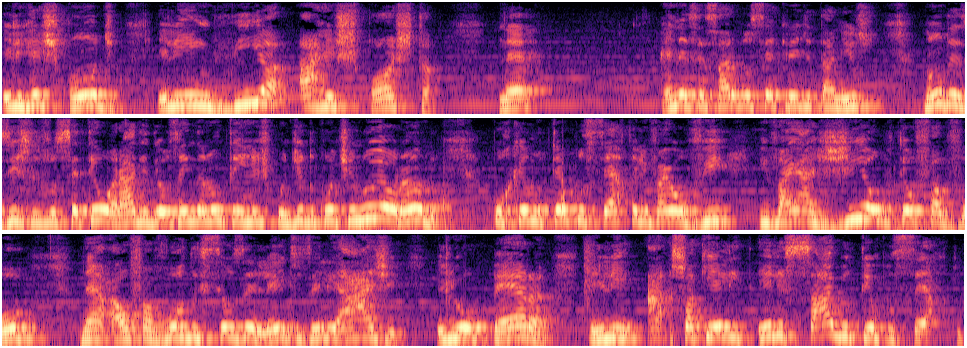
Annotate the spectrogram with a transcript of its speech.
ele responde, ele envia a resposta, né? É necessário você acreditar nisso. Não desista. Se você tem orado e Deus ainda não tem respondido, continue orando, porque no tempo certo Ele vai ouvir e vai agir ao teu favor, né? Ao favor dos seus eleitos. Ele age, ele opera, ele só que ele, ele sabe o tempo certo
